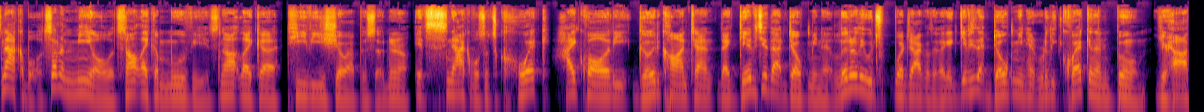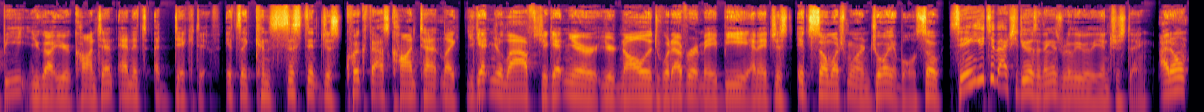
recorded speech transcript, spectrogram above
snackable. It's not a meal. It's not like a movie. It's not like a TV show episode. No, no. It's snackable. So it's quick, high quality, good content that gives you that dopamine hit. Literally, which what Jack was like, it gives you that dopamine hit really quick, and then boom, you're happy. You got your content, and it's addictive. It's like consistent, just quick, fast content. Like you're getting your laughs, you're getting your your knowledge, whatever it may be, and it just it's so much more enjoyable. So seeing YouTube actually do this, I think is really really interesting. I don't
